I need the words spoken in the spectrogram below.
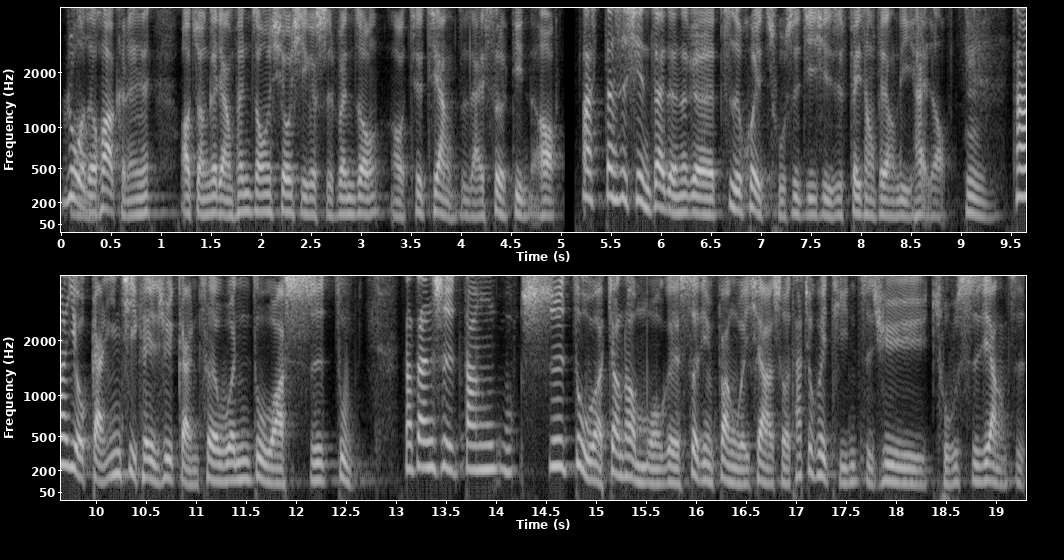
弱的话，可能哦转个两分钟，休息个十分钟。哦，就这样子来设定的哦。那但是现在的那个智慧除湿机其实是非常非常厉害的哦。嗯，它有感应器可以去感测温度啊、湿度。那但是当湿度啊降到某个设定范围下的时候，它就会停止去除湿这样子。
